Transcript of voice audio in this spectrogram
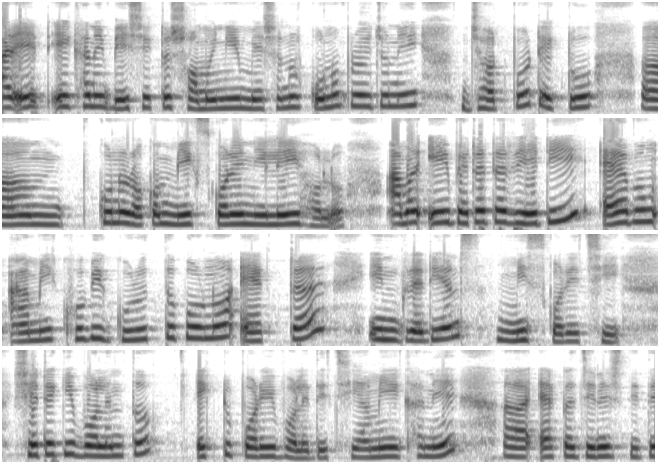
আর এখানে বেশ একটা সময় নিয়ে মেশানোর কোনো প্রয়োজন নেই, ঝটপট একটু কোনো রকম মিক্স করে নিলেই হলো। আমার এই ব্যাটারটা রেডি এবং আমি খুবই গুরুত্বপূর্ণ একটা ইনগ্রেডিয়েন্টস মিস করেছি। সেটা কি বলেন তো? একটু পরেই বলে দিচ্ছি। আমি এখানে একটা জিনিস দিতে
